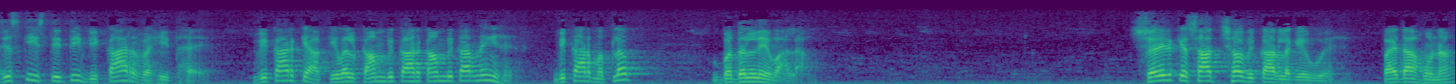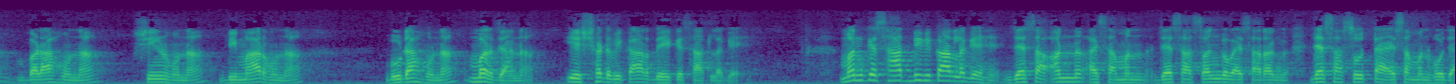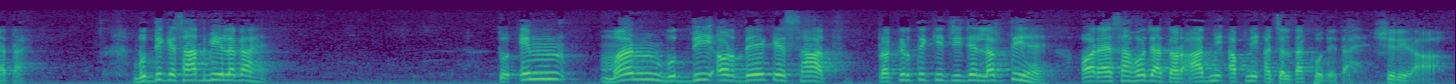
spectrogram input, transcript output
जिसकी स्थिति विकार रहित है विकार क्या? केवल काम विकार काम विकार नहीं है। विकार मतलब बदलने वाला। शरीर के साथ छह विकार लगे हुए हैं। पैदा होना, बड़ा होना, क्षीण होना, बीमार होना, बूढ़ा होना, मर जाना, ये षड विकार देह के साथ लगे हैं। मन के साथ भी विकार लगे हैं। जैसा अन्न, ऐसा मन, जैसा संग, वैसा रंग, जैसा सोचता है, ऐसा मन हो जाता है। बुद्धि के साथ भी ये लगा है। तो इन मन, बुद्धि और देह के साथ प्रकृति की चीज़ें लगती है और ऐसा हो जाता है और आदमी अपनी अचलता खो देता है। श्री राम।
